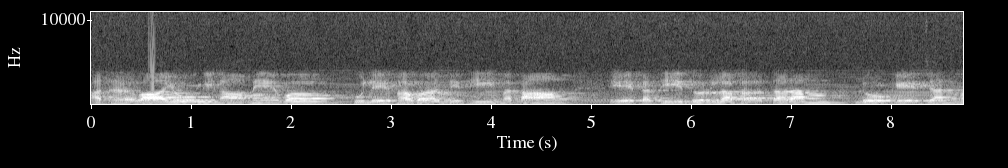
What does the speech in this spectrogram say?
अथवा योगिनामेव कुले भवति धीमताम्। एतद्धि दुर्लभतरं लोके जन्म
